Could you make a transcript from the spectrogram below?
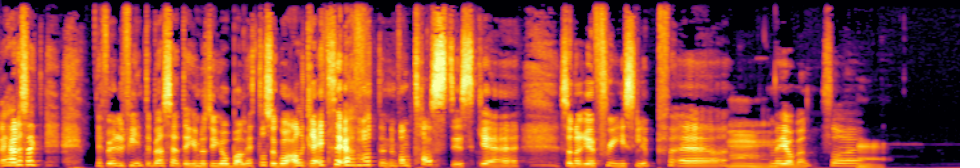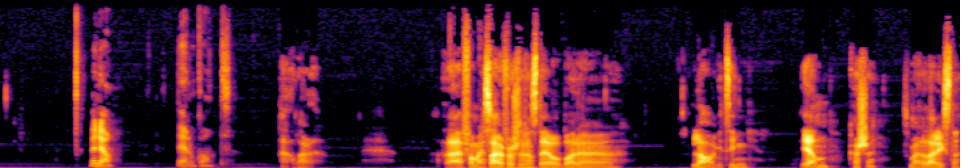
Jeg hadde sagt det er veldig fint, det er bare jeg sette deg nødt til å jobbe litt, og så går alt greit. Så jeg har fått en fantastisk eh, sånn der free slip eh, Mm. med jobben. Så Mm. Men ja. Det er noe annet. Ja, det er det. det er, for meg så er det først og fremst det å bare lage ting igjen, kanskje, som er det deiligste.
